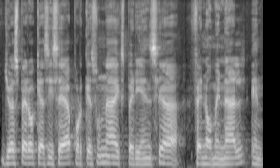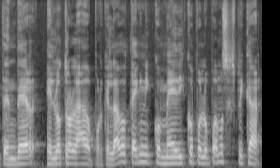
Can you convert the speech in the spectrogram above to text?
Yo espero que así sea porque es una experiencia fenomenal entender el otro lado, porque el lado técnico médico pues lo podemos explicar,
